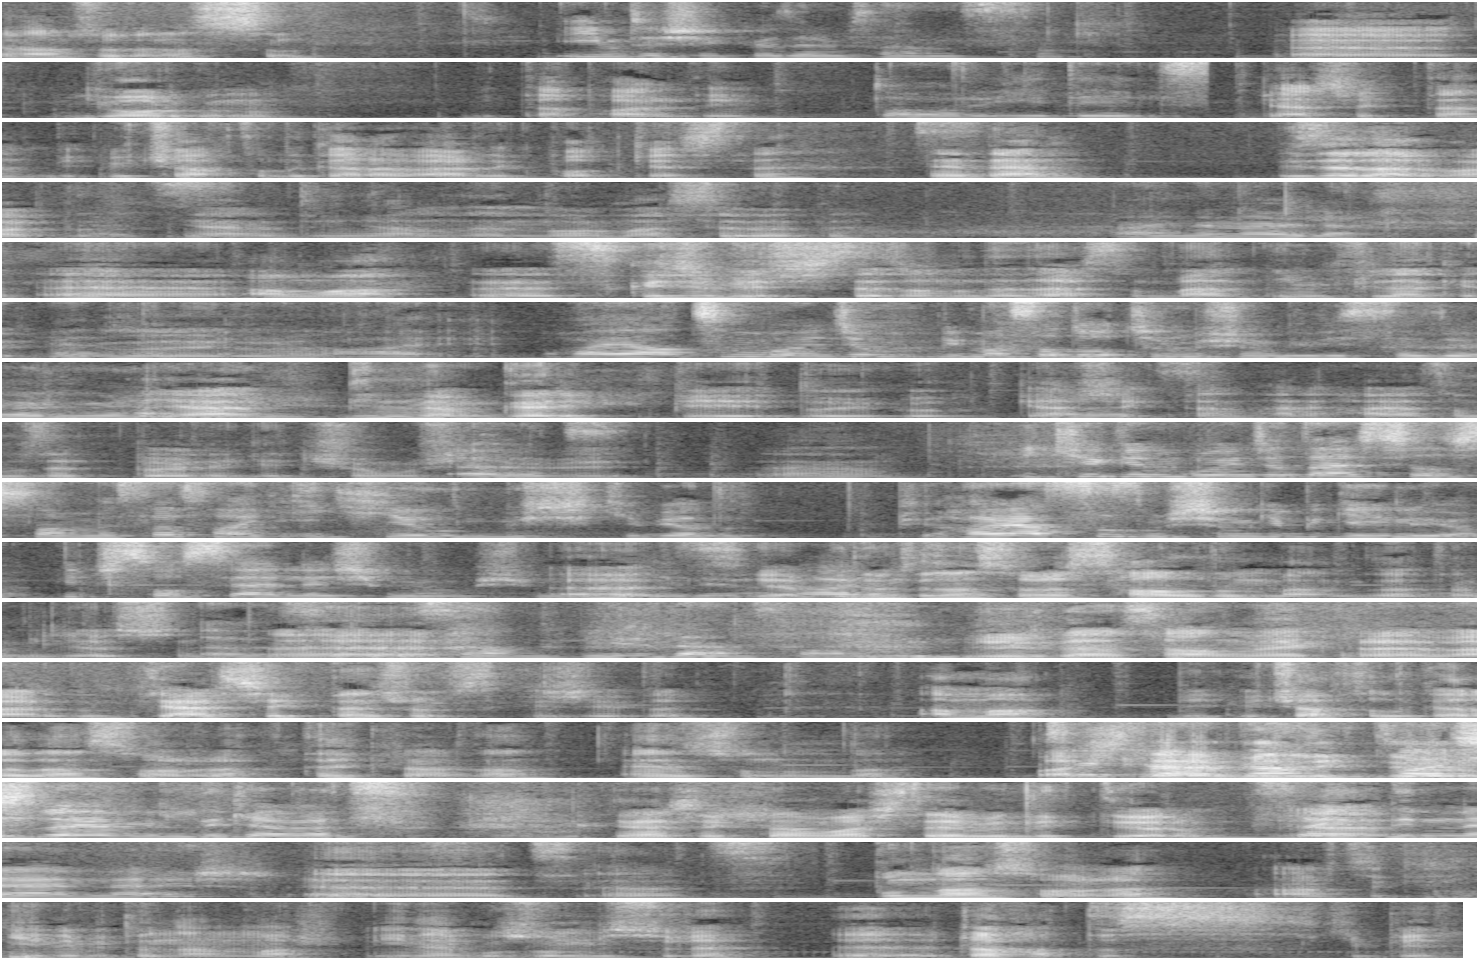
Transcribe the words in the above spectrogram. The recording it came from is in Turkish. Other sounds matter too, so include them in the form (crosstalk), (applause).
Selam Suda nasılsın? İyiyim teşekkür ederim. Sen nasılsın? Ee, yorgunum. Bitap haldeyim. Doğru iyi değiliz. Gerçekten bir 3 haftalık ara verdik podcast'te. Neden? Vizeler vardı. Evet. Yani dünyanın en normal sebebi. Aynen öyle. Ee, ama e, sıkıcı bir sezondu ne dersin? Ben infilak etmek Evet. üzereydim ya. Hay- hayatım boyunca bir masada oturmuşum gibi hissediyorum yani. Yani bilmiyorum garip bir duygu gerçekten. Hani hayatımız hep böyle geçiyormuş Evet. gibi. Aynen. İki gün boyunca ders çalışsam mesela sanki iki yılmış gibi ya da hayatsızmışım gibi geliyor. Hiç sosyalleşmiyormuşum gibi Evet. geliyor. Ya bir noktadan sonra saldım ben zaten biliyorsun. Evet, Ee, sen birden saldın. (laughs) birden salmaya karar verdim. Gerçekten çok sıkıcıydı. Ama bir 3 haftalık aradan sonra tekrardan en sonunda başlayabildik Tekrardan diyorum. başlayabildik evet. Gerçekten başlayabildik diyorum. Sayın Yani- dinleyenler. Evet, evet. Bundan sonra artık yeni bir dönem var. Yine uzun bir süre. Ee, rahatız gibi.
